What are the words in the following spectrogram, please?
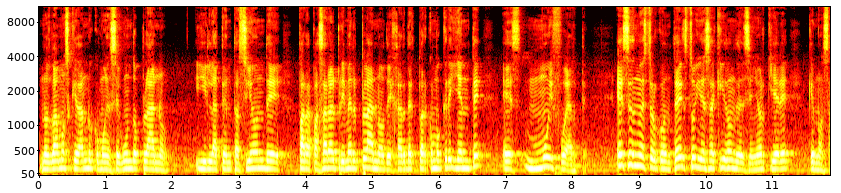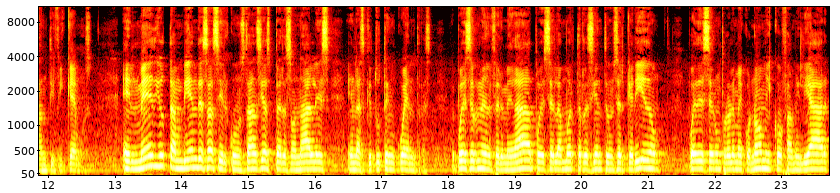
nos vamos quedando como en segundo plano y la tentación de para pasar al primer plano dejar de actuar como creyente es muy fuerte. Ese es nuestro contexto y es aquí donde el Señor quiere que nos santifiquemos. En medio también de esas circunstancias personales en las que tú te encuentras, puede ser una enfermedad, puede ser la muerte reciente de un ser querido, puede ser un problema económico, familiar,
